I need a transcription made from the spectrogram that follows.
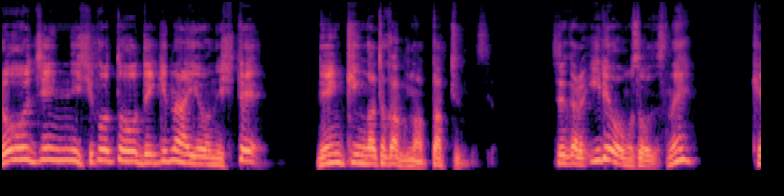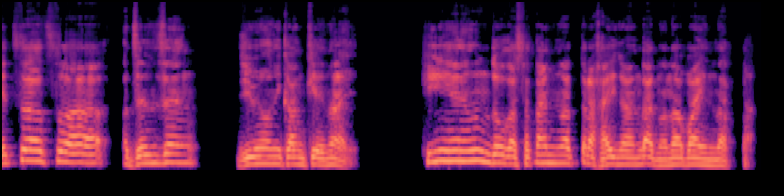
老人に仕事をできないようにして、年金が高くなったっていうんですよ。それから医療もそうですね。血圧は全然寿命に関係ない。禁煙運動が盛んになったら肺がんが7倍になった。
